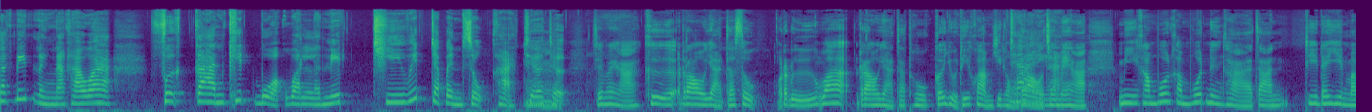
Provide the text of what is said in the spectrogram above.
สักนิดหนึ่งนะคะว่า ฝึกการคิดบวกวันละนิดชีวิตจะเป็นสุขค่ะ เชื่อเถอะใช่ไหมคะคือเราอยากจะสุขหรือว่าเราอยากจะทุกข์ก็อยู่ที่ความคิดของใช่เราค่ะใช่ไหมคะมีคำพูดคำพูดหนึ่งค่ะอาจารย์ที่ได้ยินมา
